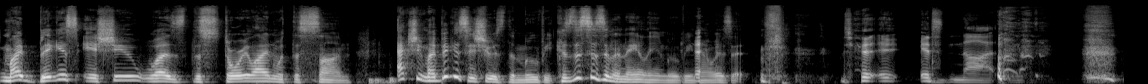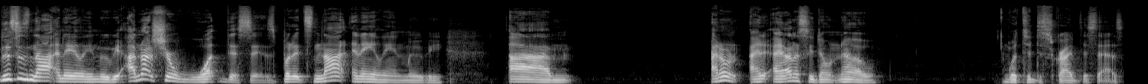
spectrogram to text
my biggest issue was the storyline with the son. Actually, my biggest issue is the movie because this isn't an alien movie now, is it? It- it's not. this is not an alien movie. I'm not sure what this is, but it's not an alien movie. Um, I don't. I, I honestly don't know what to describe this as.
